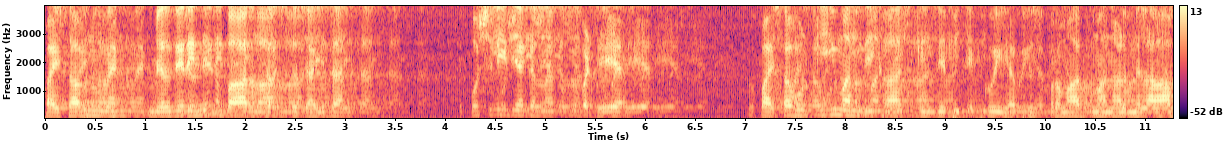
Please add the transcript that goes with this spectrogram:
ਭਾਈ ਸਾਹਿਬ ਨੂੰ ਮੈਂ ਮਿਲਦੇ ਰਹਿੰਦੇ ਨਾ ਬਾਹਰ ਅੰਦਰ ਜਦੋਂ ਜਾਈਦਾ ਤੇ ਪੁੱਛ ਲਈ ਦੀਆਂ ਗੱਲਾਂ ਕਿਉਂਕਿ ਵੱਡੇ ਆ। ਭਾਈ ਸਾਹਿਬ ਹੁਣ ਕੀ ਮਨ ਦੀ ਖਾਸ ਕਹਿੰਦੇ ਵੀ ਇੱਕੋ ਹੀ ਆ ਵੀ ਉਸ ਪ੍ਰਮਾਤਮਾ ਨਾਲ ਮਿਲਾਪ।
